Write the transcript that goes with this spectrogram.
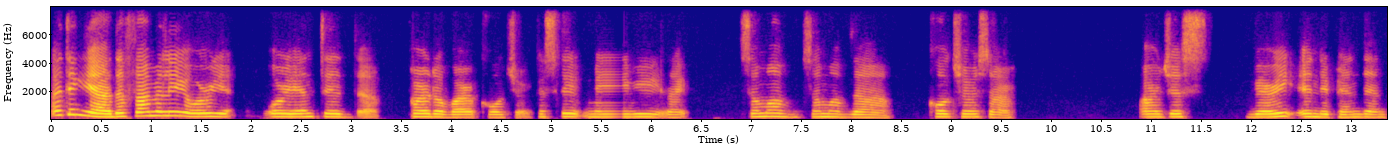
I think yeah, the family ori- oriented uh, part of our culture because maybe like some of some of the cultures are are just very independent,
